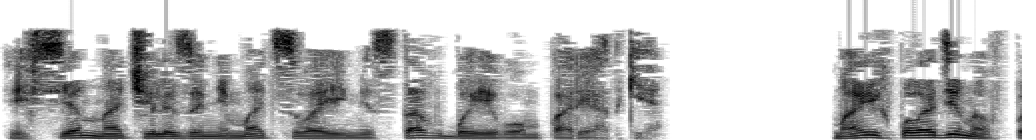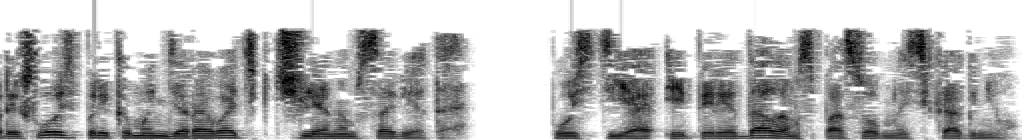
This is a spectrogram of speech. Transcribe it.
и все начали занимать свои места в боевом порядке. Моих паладинов пришлось прикомандировать к членам совета. Пусть я и передал им способность к огню,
